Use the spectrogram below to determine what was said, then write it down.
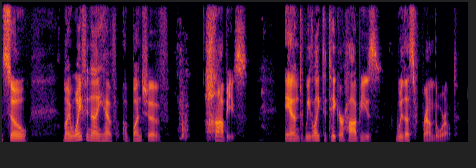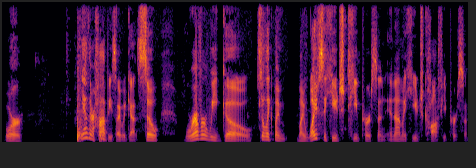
So, my wife and I have a bunch of hobbies, and we like to take our hobbies with us around the world. Or, yeah, they're hobbies, I would guess. So, wherever we go, so like my my wife's a huge tea person, and I'm a huge coffee person.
